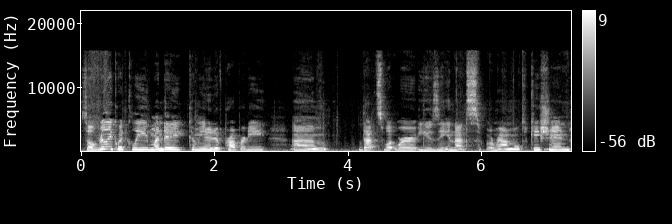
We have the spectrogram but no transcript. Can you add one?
So really quickly, Monday, commutative property, um, that's what we're using and that's around multiplication,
